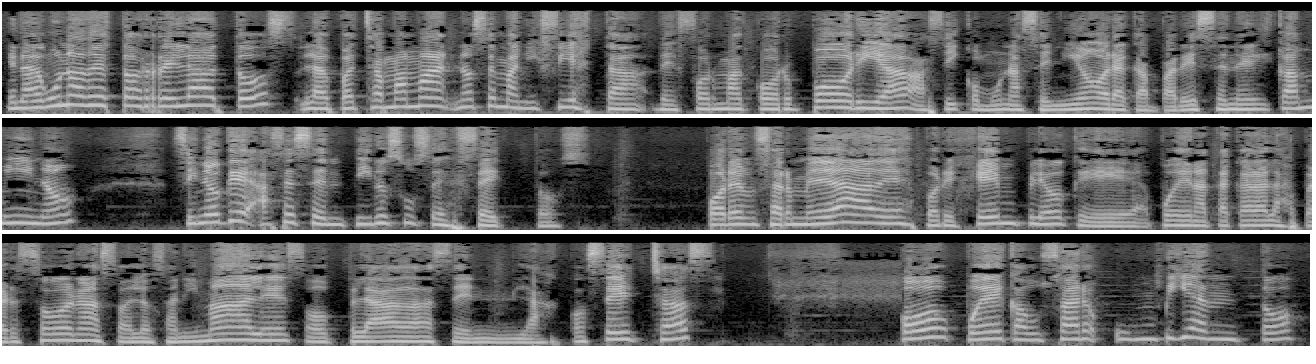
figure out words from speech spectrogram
En algunos de estos relatos, la Pachamama no se manifiesta de forma corpórea, así como una señora que aparece en el camino, sino que hace sentir sus efectos. Por enfermedades, por ejemplo, que pueden atacar a las personas o a los animales, o plagas en las cosechas, o puede causar un viento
